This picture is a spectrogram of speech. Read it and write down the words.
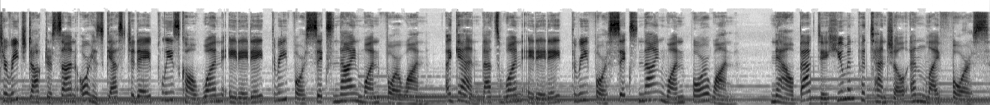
To reach Dr. Sun or his guest today, please call 1 888 346 9141. Again, that's 1 888 346 9141. Now, back to Human Potential and Life Force.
